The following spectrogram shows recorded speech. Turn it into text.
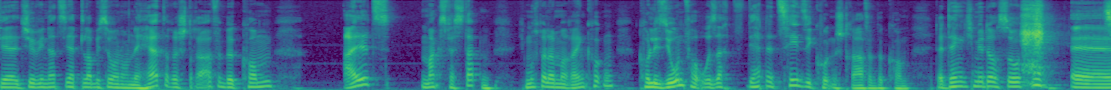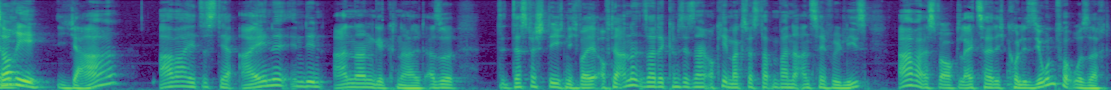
der Giovinazzi hat, glaube ich, sogar noch eine härtere Strafe bekommen als Max Verstappen. Ich muss mal da mal reingucken. Kollision verursacht, der hat eine 10 Sekunden Strafe bekommen. Da denke ich mir doch so, ähm, Sorry. Ja, aber jetzt ist der eine in den anderen geknallt. Also das verstehe ich nicht, weil auf der anderen Seite kannst du sagen, okay, Max Verstappen war eine unsafe Release, aber es war auch gleichzeitig Kollision verursacht.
